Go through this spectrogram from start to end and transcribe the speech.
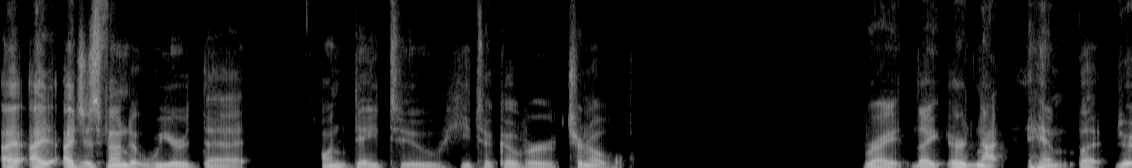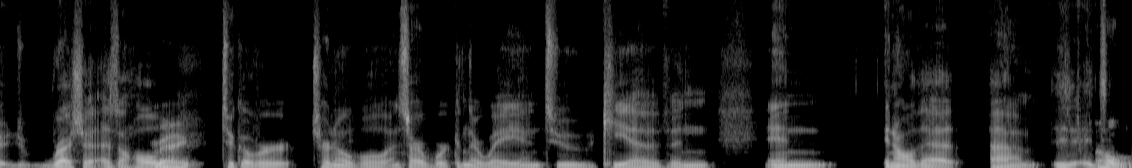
I, I I just found it weird that on day two he took over Chernobyl. Right, like or not him, but Russia as a whole right. took over Chernobyl and started working their way into Kiev and and and all that. Um, it- it's, Oh,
